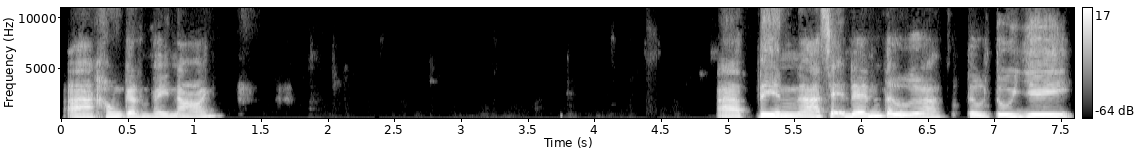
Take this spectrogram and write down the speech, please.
À không cần phải nói. À, tiền á, sẽ đến từ à, từ tư duy.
